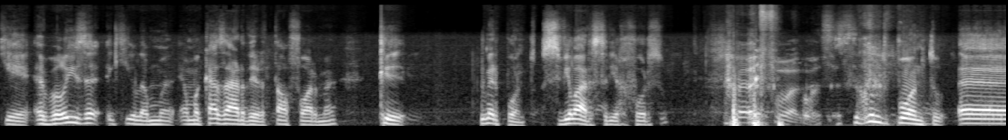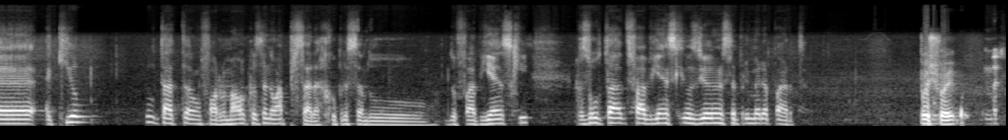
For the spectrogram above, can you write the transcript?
que é a baliza, aquilo é uma, é uma casa a arder de tal forma que, primeiro ponto, Sevilar seria reforço. Segundo ponto, uh, aquilo está tão formal que eles andam a apressar a recuperação do, do Fabianski. Resultado, Fabianski lesionou-se na primeira parte. Pois foi. Mas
